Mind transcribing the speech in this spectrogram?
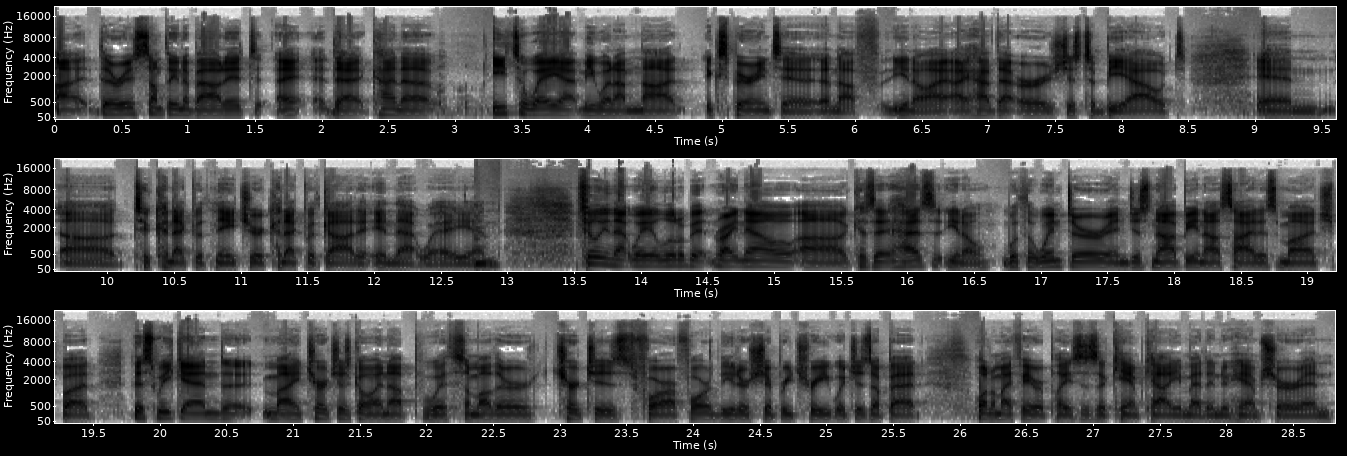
uh, there is something about it uh, that kind of eats away at me when I'm not experiencing it enough. You know, I, I have that urge just to be out and uh, to connect with nature, connect with God in that way, and feeling that way a little bit right now because it has, you know, with the winter and just not being outside as much. But this weekend, uh, my church is going up with some other churches for our forward leadership retreat, which is up at one of my favorite places at Camp Calumet in New Hampshire, and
